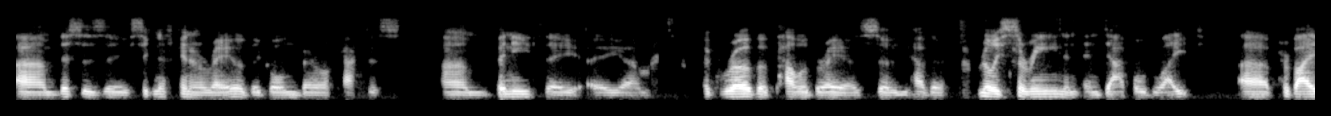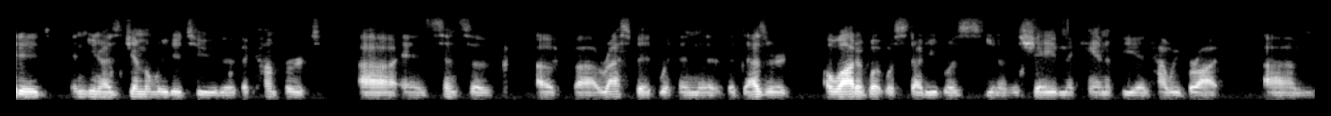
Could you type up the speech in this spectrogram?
um, this is a significant array of the golden barrel cactus um, beneath a, a um, a grove of Palo Verdes. So you have a really serene and, and dappled light uh, provided, and you know, as Jim alluded to, the, the comfort uh, and sense of, of uh, respite within the, the desert. A lot of what was studied was, you know, the shade and the canopy and how we brought um,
